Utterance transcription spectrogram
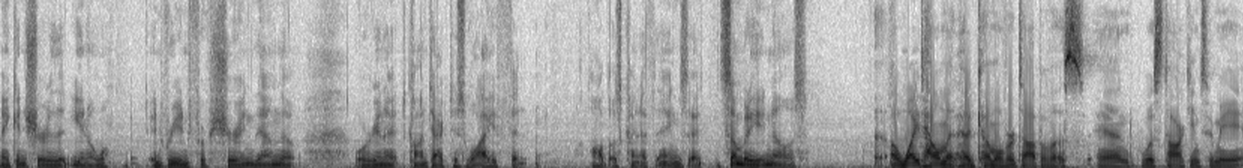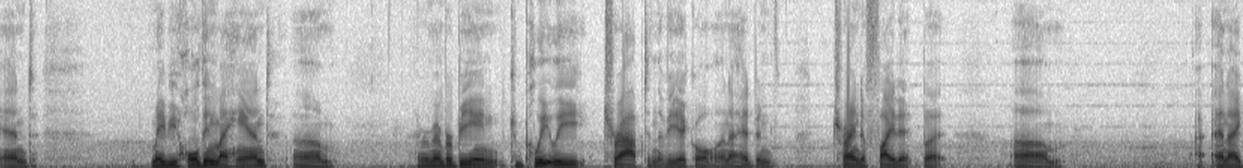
making sure that you know, and reassuring them that we're going to contact his wife and all those kind of things that somebody knows. A white helmet had come over top of us and was talking to me and maybe holding my hand. Um, I remember being completely trapped in the vehicle and I had been trying to fight it, but um, and I,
